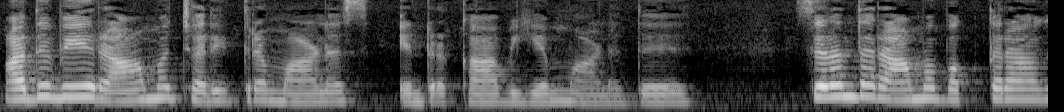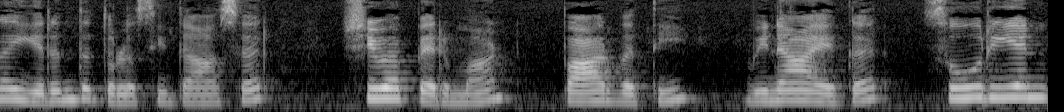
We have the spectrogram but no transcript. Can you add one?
அதுவே ராமச்சரித்திர மானஸ் என்ற காவியம் ஆனது. சிறந்த ராம பக்தராக இருந்த துளசிதாசர் சிவபெருமான் பார்வதி விநாயகர் சூரியன்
